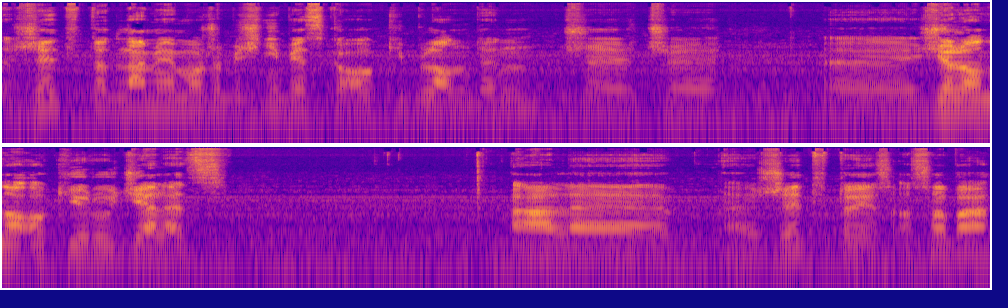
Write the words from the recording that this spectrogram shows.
e, Żyd to dla mnie może być niebieskooki blondyn, czy, czy e, zielonooki rudzielec, ale Żyd to jest osoba,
